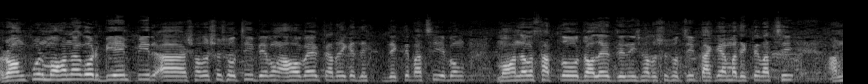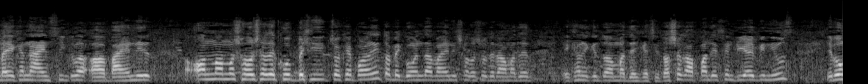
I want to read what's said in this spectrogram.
রংপুর মহানগর বিএনপির সদস্য সচিব এবং আহ্বায়ক তাদেরকে দেখ- দেখতে পাচ্ছি এবং মহানগর ছাত্র দলের যিনি সদস্য সচিব, তাকে আমরা দেখতে পাচ্ছি। আমরা এখানে আইন শৃঙ্খলা বাহিনীর অন্যান্য সদস্যদের খুব বেশি চোখে পড়েনি, তবে গোয়েন্দা বাহিনীর সদস্যদের আমাদের এখানে কিন্তু আমরা দেখেছি। দর্শক, আপনারা দেখছেন ডিআরবি নিউজ এবং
